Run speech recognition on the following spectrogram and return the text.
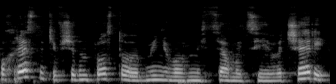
похресників, що він просто обмінював місцями цієї вечері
